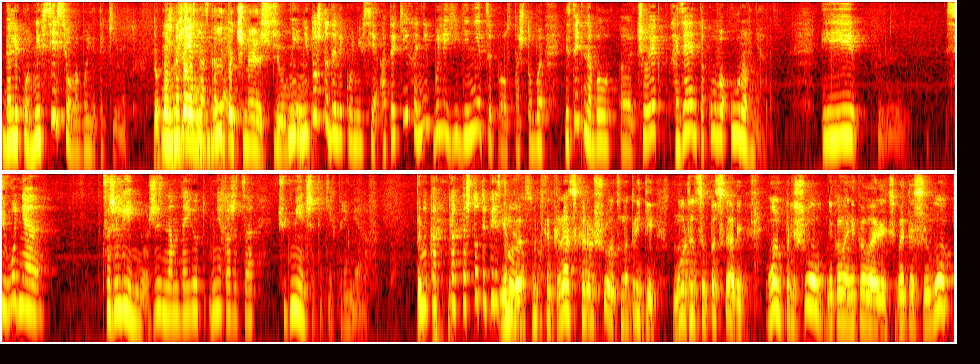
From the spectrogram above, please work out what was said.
далеко не все села были такими. Так Можно он взял честно сказать. село. Не, не то, что далеко не все, а таких они были единицы просто, чтобы действительно был э, человек, хозяин такого уровня. И сегодня к сожалению, жизнь нам дает, мне кажется, чуть меньше таких примеров. Так, Мы как, как-то что-то перестроилось. Инга, вот как раз хорошо, смотрите, можно сопоставить. Он пришел, Николай Николаевич, в это село,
